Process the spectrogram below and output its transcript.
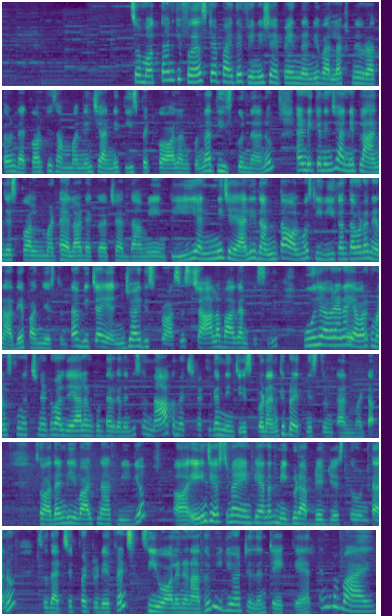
సో మొత్తానికి ఫస్ట్ స్టెప్ అయితే ఫినిష్ అయిపోయిందండి. వరలక్ష్మి వ్రతం డెకార్కి సంబంధించి అన్ని తీసి పెట్టుకోవాలనుకున్నా తీసుకున్నాను. అండ్ ఇక్కడ నుంచి అన్ని ప్లాన్ చేసుకోవాలన్నమాట. ఎలా డెకర్ చేద్దాం ఏంటి ఇవన్నీ చేయాలి. ఇదంతా ఆల్మోస్ట్ ఈ వీక్ అంతా కూడా నేను అదే పని చేస్తుంటా which I enjoy this process చాలా బాగా అనిపిస్తుంది. పూజ ఎవరైనా ఎవరికి మనసుకు నచ్చినట్టు వాళ్ళు చేయాలనుకుంటారు కదండి. సో నాకు నచ్చినట్లుగా నేను చేసుకోవడానికి ప్రయత్నిస్తుంటా అనమాట సో అదండి ఇవాళ నాకు వీడియో. ఏం చేస్తున్నా ఏంటి అన్నది మీకు కూడా అప్డేట్ చేస్తూ ఉంటాను. So that's it for today friends see you all in another video till then take care and bye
